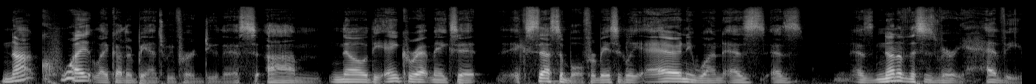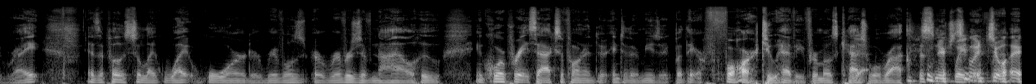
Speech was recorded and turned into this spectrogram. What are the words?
Not quite like other bands we've heard do this. Um, no, the Anchoret makes it accessible for basically anyone as as as none of this is very heavy, right? As opposed to like White Ward or Rivers or Rivers of Nihil, who incorporate saxophone into, into their music, but they are far too heavy for most casual yeah. rock listeners to enjoy.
